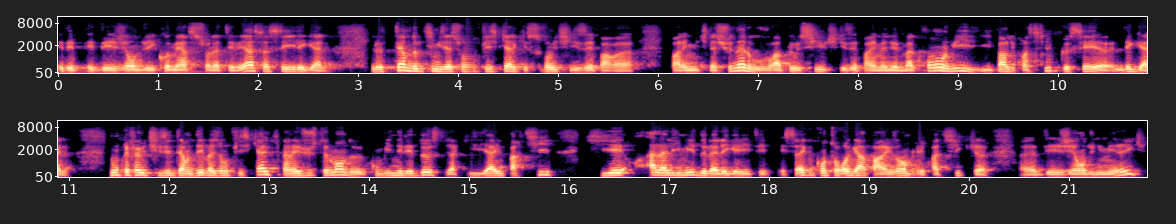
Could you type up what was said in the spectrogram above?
et, des, géants du e-commerce sur la TVA, ça c'est illégal. Le terme d'optimisation fiscale qui est souvent utilisé par, euh, par les multinationales, ou vous vous rappelez aussi utilisé par Emmanuel Macron, lui, il parle du principe que c'est euh, légal. Nous, on préfère utiliser le terme d'évasion fiscale qui permet justement de combiner les deux, c'est-à-dire qu'il y a une partie qui est à la limite de la légalité. Et c'est vrai que quand on regarde par exemple les pratiques euh, des géants du numérique,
